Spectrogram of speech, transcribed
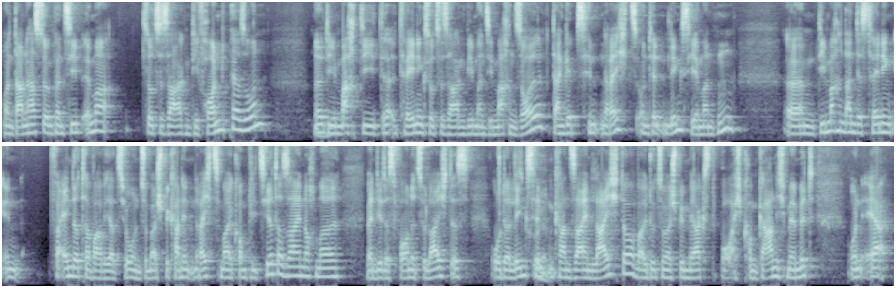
und dann hast du im Prinzip immer sozusagen die Frontperson, ne? die macht die Training sozusagen, wie man sie machen soll. Dann gibt es hinten rechts und hinten links jemanden. Ähm, die machen dann das Training in veränderter Variation. Zum Beispiel kann hinten rechts mal komplizierter sein nochmal, wenn dir das vorne zu leicht ist. Oder links cool. hinten kann sein leichter, weil du zum Beispiel merkst, boah, ich komme gar nicht mehr mit. Und er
